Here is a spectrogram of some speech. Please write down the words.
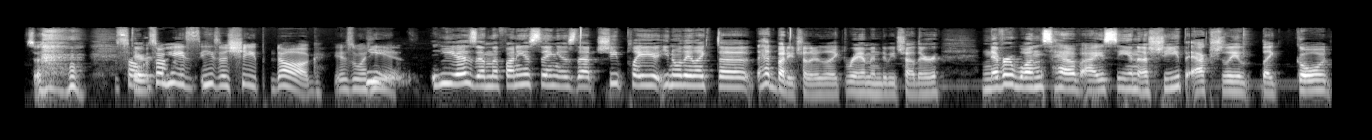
So So so he's he's a sheep dog, is what he, he is. He is, and the funniest thing is that sheep play, you know, they like to headbutt each other, they like ram into each other never once have I seen a sheep actually like go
